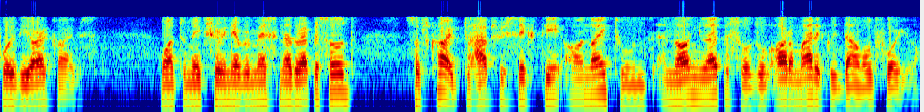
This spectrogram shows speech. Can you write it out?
for the archives. Want to make sure you never miss another episode? Subscribe to Habs 360 on iTunes and all new episodes will automatically download for you.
